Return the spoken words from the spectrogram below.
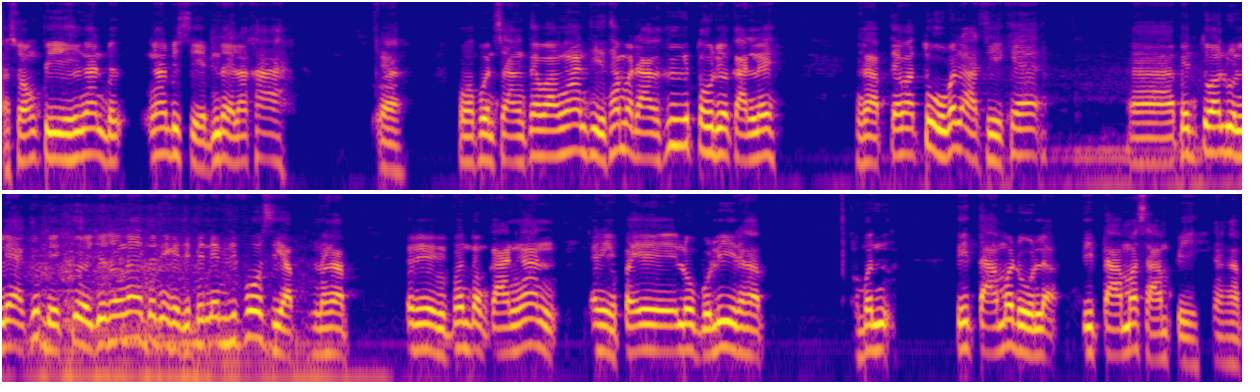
อ่าสองปีคืองานงานพิเศษมันได้ราคาอ่าพอเพิ่นสั่งแต่ว่างานที่ธรรมดาก็คือตัวเดียวกันเลยนะครับ แต่ว่าตู้มันอาจสิแค่อ่าเป็นตัวรุ่นแรกคือเบเกอร์อยู่ทางในตัวนี้ก็จะเป็น M14 เสียบนะครับตัวนี้เพิ่นต้องการงาน อันนี้ไปโลบุรีนะครับเพิ่นติดตามมาโดนแล้วติดตามมาสามปีนะครับ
